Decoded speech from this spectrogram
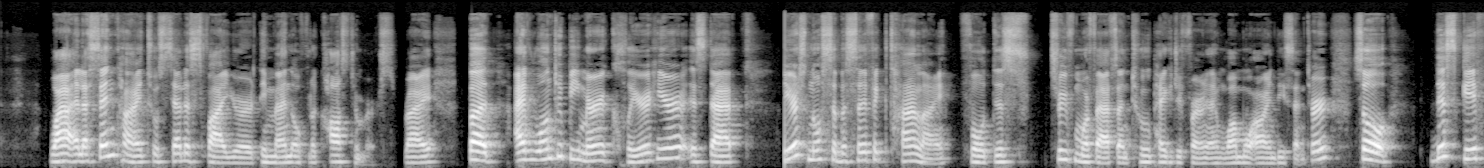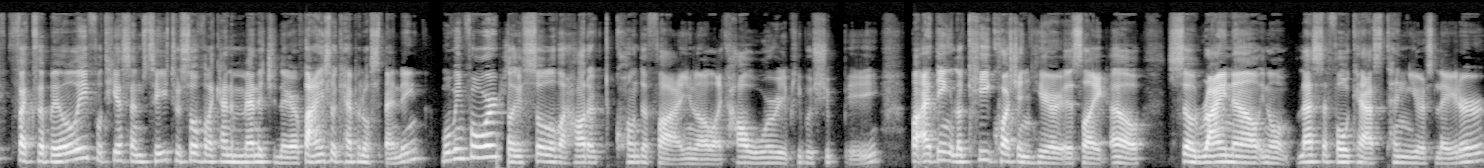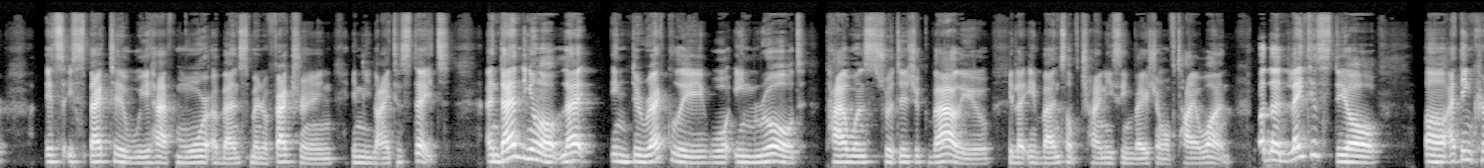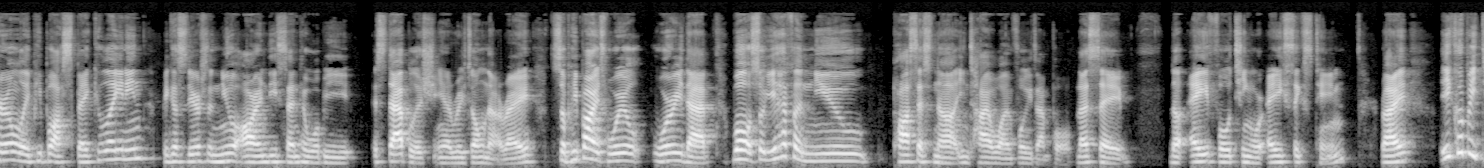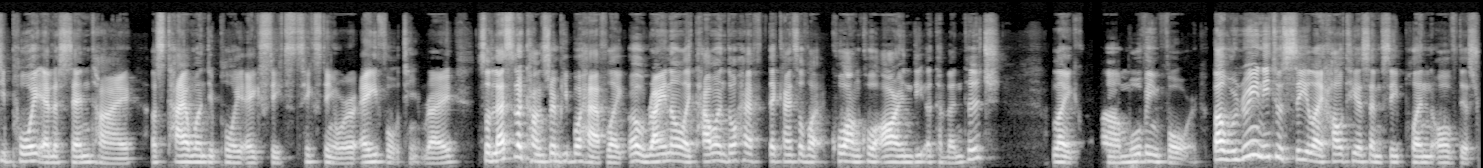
while at the same time to satisfy your demand of the customers, right? But I want to be very clear here is that there's no specific timeline for this three more fabs and two packaging firms and one more R&D center. So this gives flexibility for TSMC to sort of like kind of manage their financial capital spending moving forward. So it's sort of like how to quantify, you know, like how worried people should be. But I think the key question here is like, oh, so right now, you know, let's forecast 10 years later, it's expected we have more advanced manufacturing in the United States. And then, you know, that indirectly will erode Taiwan's strategic value in the event of Chinese invasion of Taiwan. But the latest deal, uh, I think currently people are speculating because there's a new R&D center will be established in Arizona, right? So people are worried that, well, so you have a new process now in Taiwan, for example, let's say the A14 or A16, right? It could be deployed at the same time as Taiwan deploy A16 or A14, right? So that's the concern people have. Like, oh, right now, like Taiwan don't have that kinds of like quote unquote R and D advantage, like uh, moving forward. But we really need to see like how TSMC plan all of this.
